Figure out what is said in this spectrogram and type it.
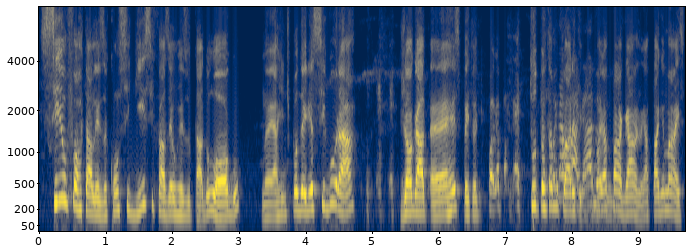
se o Fortaleza conseguisse fazer o resultado logo, né, a gente poderia segurar, jogar. É, respeito, pode apagar é tudo, estamos claro aqui. Pode apagar, apague mais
